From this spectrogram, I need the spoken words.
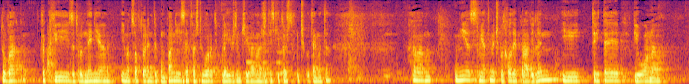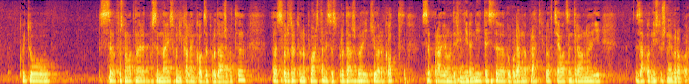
това какви затруднения имат софтуерните компании. След това ще говорят и колеги. Виждам, че Ивана Жетиски той ще включи по темата. Ние смятаме, че подходът е правилен и трите пилона, които са в основата на ред 18 уникален код за продажбата. Свързването на плащане с продажба и QR код са правилно дефинирани и те са популярна практика в цяла Централна и Западна Източна Европа.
